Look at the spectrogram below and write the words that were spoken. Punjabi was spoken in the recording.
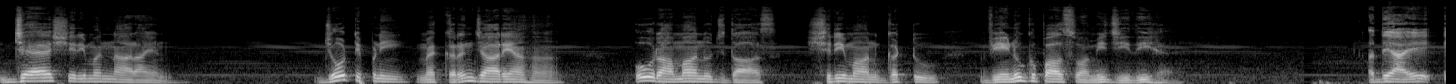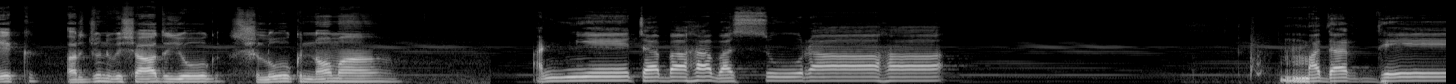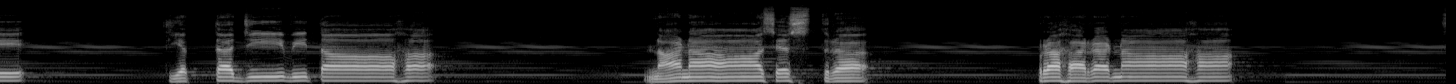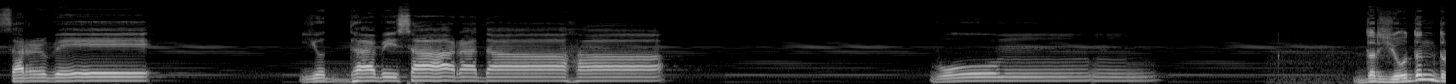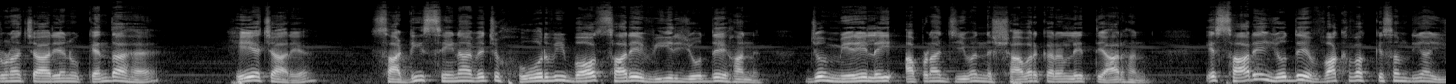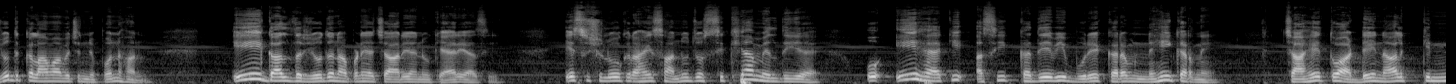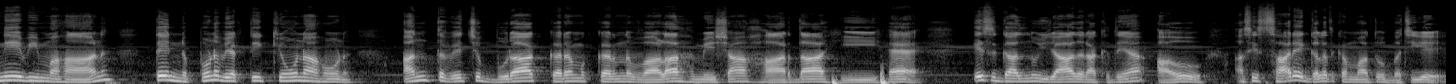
ਜੈ ਸ਼੍ਰੀਮਨ ਨਾਰਾਇਣ, ਜੋ ਟਿੱਪਣੀ ਮੈਂ ਕਰਨ ਜਾ ਰਿਹਾ ਹਾਂ ਉਹ ਰਾਮਾਨੁਜ ਦਾਸ ਸ਼੍ਰੀਮਾਨ ਗੱਟੂ ਵੇਣੂ ਗੋਪਾਲ ਸਵਾਮੀ ਜੀ ਦੀ ਹੈ। ਅਧਿਆਏ 1 ਅਰਜੁਨ ਵਿਸ਼ਾਦ ਯੋਗ ਸ਼ਲੋਕ 9ਵਾਂ ਅਨ੍ਯੇ ਚ ਬਹਵਸੂਰਾਹ। ਮਦਰਧੇ त्यक्तजीविताः नानाशस्त्रप्रहरणाः सर्वे युद्धविशारदाः ॐ ਦਰਯੋਧਨ ਦ੍ਰੋਣਾਚਾਰਿਆ ਨੂੰ ਕਹਿੰਦਾ ਹੈ हे ਆਚਾਰਿਆ ਸਾਡੀ ਸੈਨਾ ਵਿੱਚ ਹੋਰ ਵੀ ਬਹੁਤ ਸਾਰੇ ਵੀਰ ਯੋਧੇ ਹਨ, ਜੋ ਮੇਰੇ ਲਈ ਆਪਣਾ ਜੀਵਨ ਨਿਸ਼ਾਵਰ ਕਰਨ ਲਈ ਤਿਆਰ ਹਨ। ਇਹ ਸਾਰੇ ਯੋਧੇ ਵੱਖ-ਵੱਖ ਕਿਸਮ ਦੀਆਂ ਯੁੱਧ ਕਲਾਵਾਂ ਵਿੱਚ ਨਿਪੁੰਨ ਹਨ। ਇਹ ਗੱਲ ਦਰਯੋਧਨ ਆਪਣੇ ਆਚਾਰਿਆਂ ਨੂੰ ਕਹਿ ਰਿਹਾ ਸੀ। ਇਸ ਸ਼ਲੋਕ ਰਾਹੀਂ ਸਾਨੂੰ ਜੋ ਸਿੱਖਿਆ ਮਿਲਦੀ ਹੈ, ਉਹ ਇਹ ਹੈ ਕਿ ਅਸੀਂ ਕਦੇ ਵੀ ਬੁਰੇ ਕਰਮ ਨਹੀਂ ਕਰਨੇ। ਚਾਹੇ ਤੁਹਾਡੇ ਨਾਲ ਕਿੰਨੇ ਵੀ ਮਹਾਨ ਤੇ ਨਿਪੁੰਨ ਵਿਅਕਤੀ ਕਿਉਂ ਨਾ ਹੋਣ ਅੰਤ ਵਿੱਚ ਬੁਰਾ ਕਰਮ ਕਰਨ ਵਾਲਾ ਹਮੇਸ਼ਾ ਹਾਰਦਾ ਹੀ ਹੈ ਇਸ ਗੱਲ ਨੂੰ ਯਾਦ ਰੱਖਦਿਆਂ ਆਓ ਅਸੀਂ ਸਾਰੇ ਗਲਤ ਕੰਮਾਂ ਤੋਂ ਬਚੀਏ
